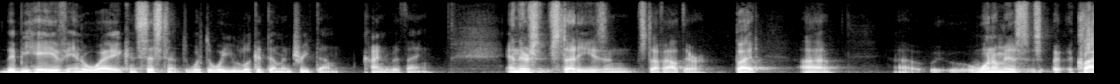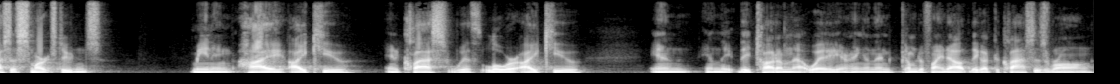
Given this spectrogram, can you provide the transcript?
They behave in a way consistent with the way you look at them and treat them, kind of a thing. And there's studies and stuff out there. But uh, uh, one of them is a class of smart students, meaning high IQ, and class with lower IQ, and, and they, they taught them that way, and everything. And then come to find out, they got the classes wrong,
